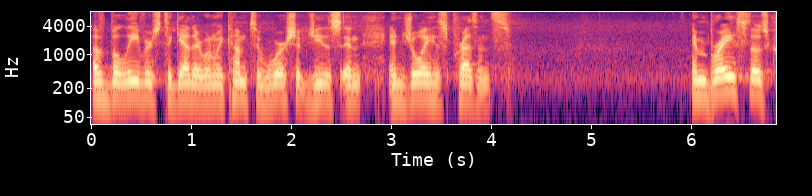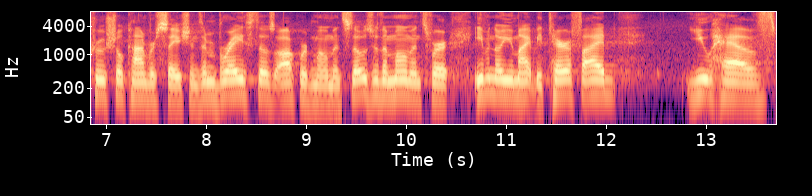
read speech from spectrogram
of believers together when we come to worship Jesus and enjoy his presence. Embrace those crucial conversations, embrace those awkward moments. Those are the moments where, even though you might be terrified, you have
